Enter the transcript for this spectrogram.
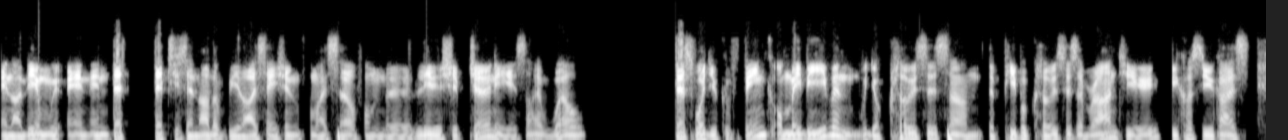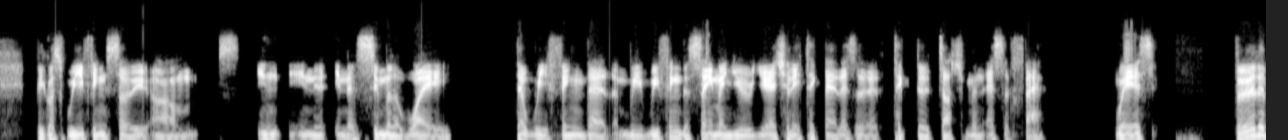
and I didn't, and and that that is another realization for myself on the leadership journey. It's like, well, that's what you could think, or maybe even with your closest, um, the people closest around you, because you guys, because we think so, um, in in in a similar way, that we think that we, we think the same and you you actually take that as a take the judgment as a fact whereas further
